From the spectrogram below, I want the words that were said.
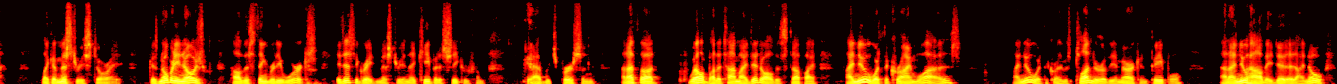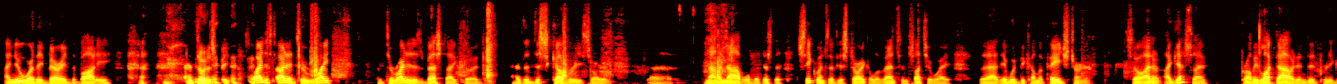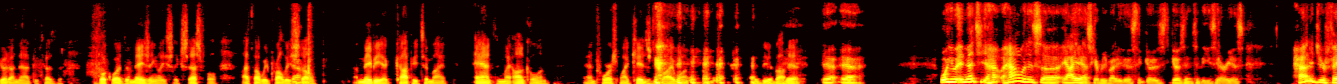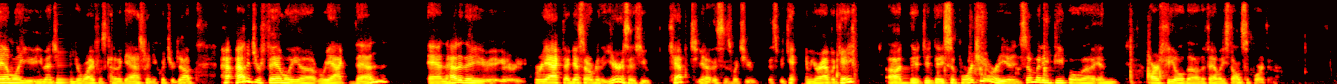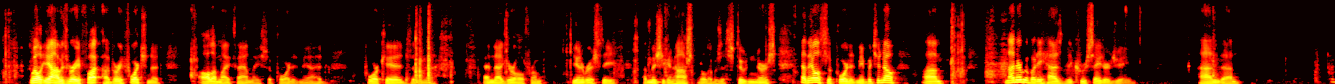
like a mystery story because nobody knows how this thing really works. It is a great mystery, and they keep it a secret from the average person. And I thought, well, by the time I did all this stuff, I I knew what the crime was. I knew what the crime was plunder of the American people, and I knew how they did it. I know I knew where they buried the body, and so to speak. So I decided to write to write it as best I could as a discovery sort of. Uh, not a novel, but just a sequence of historical events in such a way that it would become a page turner. So I don't. I guess I probably lucked out and did pretty good on that because the book was amazingly successful. I thought we'd probably yeah. sell maybe a copy to my aunt and my uncle and and force my kids to buy one. That'd be about it. Yeah, yeah. Well, you mentioned how how it is. Uh, I ask everybody this that goes goes into these areas. How did your family? You, you mentioned your wife was kind of aghast when you quit your job. How, how did your family uh, react then? And how did they re- react? I guess over the years as you kept, you know, this is what you this became your avocation. Uh, did, did they support you, or you, so many people uh, in our field, uh, the families don't support them? Well, yeah, I was very fu- uh, very fortunate. All of my family supported me. I had four kids and uh, and that girl from the University of Michigan Hospital that was a student nurse. Yeah, they all supported me. But you know, um, not everybody has the crusader gene, and um,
